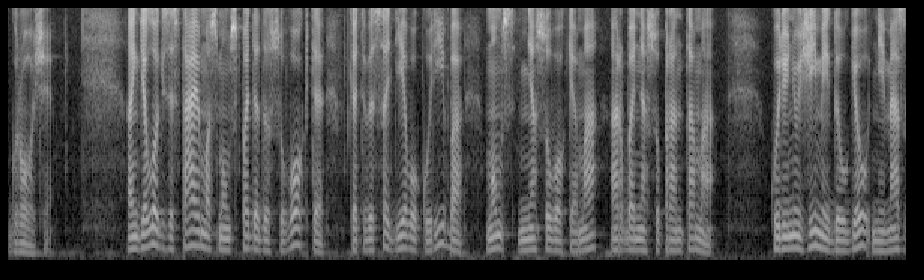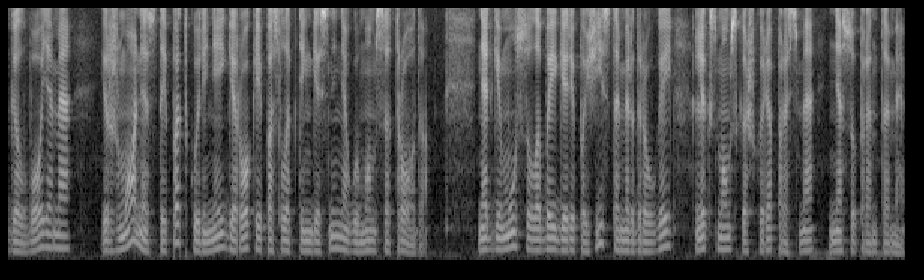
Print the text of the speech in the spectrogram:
grožį. Angelų egzistavimas mums padeda suvokti, kad visa Dievo kūryba mums nesuvokiama arba nesuprantama. Kūrinių žymiai daugiau nei mes galvojame ir žmonės taip pat kūriniai gerokai paslaptingesni negu mums atrodo. Netgi mūsų labai geri pažįstami ir draugai liks mums kažkuria prasme nesuprantami.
